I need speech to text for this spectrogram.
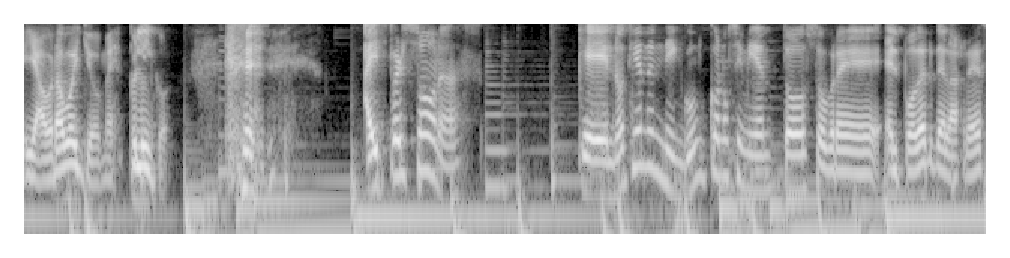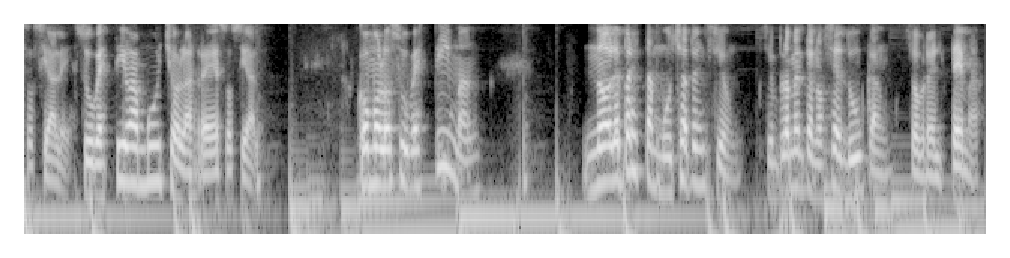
Y ahora voy yo, me explico. Hay personas que no tienen ningún conocimiento sobre el poder de las redes sociales. Subestiman mucho las redes sociales. Como lo subestiman, no le prestan mucha atención. Simplemente no se educan sobre el tema.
